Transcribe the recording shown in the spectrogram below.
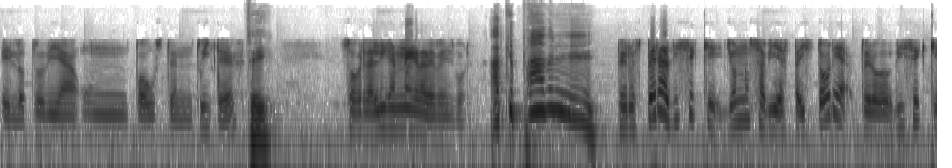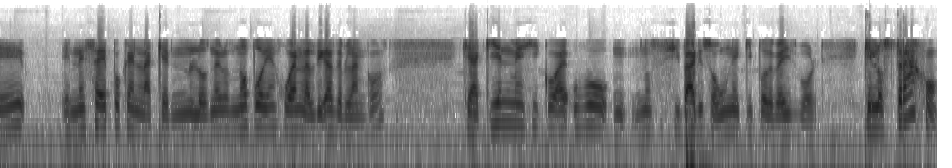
el otro día un post en Twitter Sí. sobre la Liga Negra de Béisbol. ¡Ah, qué padre! Pero espera, dice que yo no sabía esta historia, pero dice que en esa época en la que los negros no podían jugar en las ligas de blancos, que aquí en México hay- hubo, no sé si varios o un equipo de béisbol, que los trajo.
